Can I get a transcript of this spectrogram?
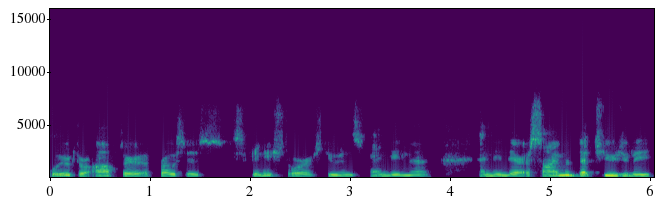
worked or after a process is finished or students hand in a, hand in their assignment, that's usually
